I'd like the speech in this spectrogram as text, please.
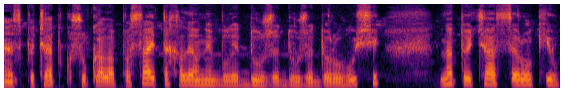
Е, Спочатку шукала по сайтах, але вони були дуже-дуже дорогущі. На той час років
